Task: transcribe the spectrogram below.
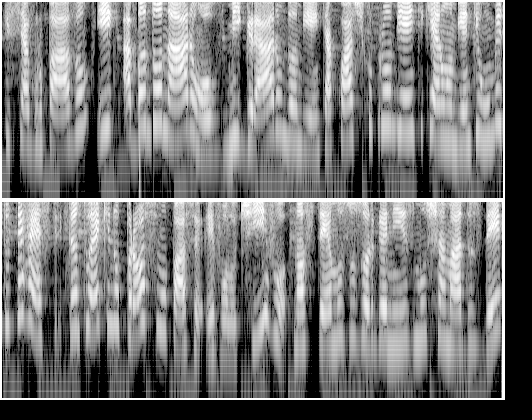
que se agrupavam e abandonaram ou migraram do ambiente aquático para o ambiente que era um ambiente úmido terrestre. Tanto é que no próximo passo evolutivo nós temos os organismos chamados de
